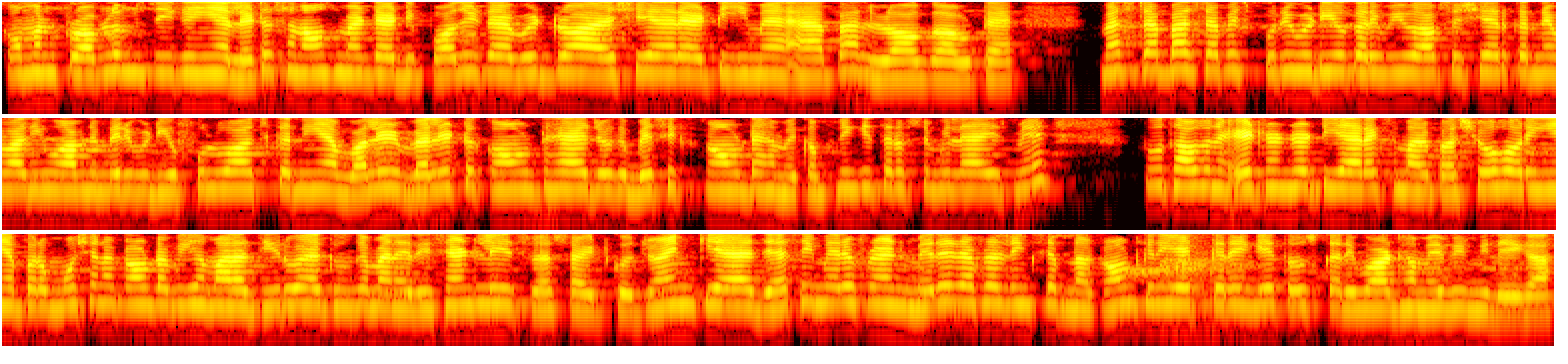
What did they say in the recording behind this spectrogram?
कॉमन प्रॉब्लम्स दी गई हैं। लेटेस्ट अनाउंसमेंट है डिपॉजिट है विड्रॉ है शेयर है टीम है ऐप है लॉग आउट है। मैं स्टेप बाय स्टेप इस पूरी वीडियो का रिव्यू आपसे शेयर करने वाली हूँ। आपने मेरी वीडियो फुल वॉच करनी है। वैलिड वैलिड अकाउंट है जो कि बेसिक अकाउंट है। हमें कंपनी की तरफ़ से मिला है इसमें। Two thousand eight hundred T R X हमारे पास शो हो रही है। प्रमोशन अकाउंट अभी हमारा ज़ीरो है क्योंकि मैंने रिसेंटली इस वेबसाइट को ज्वाइन किया है। जैसे ही मेरे फ्रेंड मेरे रेफरल लिंक से अपना अकाउंट क्रिएट करेंगे तो उसका रिवॉर्ड हमें भी मिलेगा।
